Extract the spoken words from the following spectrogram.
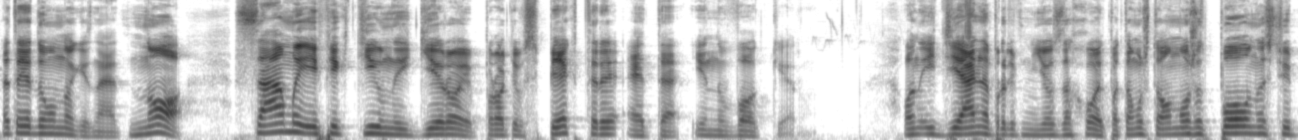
Это, я думаю, многие знают. Но Самый эффективный герой против Спектры это Инвокер. Он идеально против нее заходит, потому что он может полностью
